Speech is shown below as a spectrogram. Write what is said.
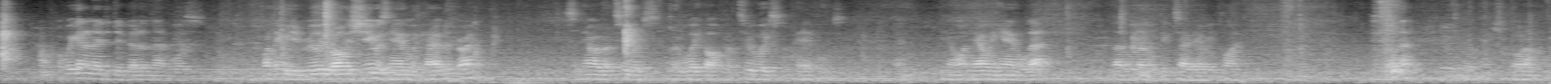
but we're going to need to do better than that, boys. One thing we did really well this year was handle the COVID break. So now we've got two weeks, we've got a week off, we've got two weeks of for us. And you know what, how we handle that, that'll, that'll dictate how we play. You that? Well done.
